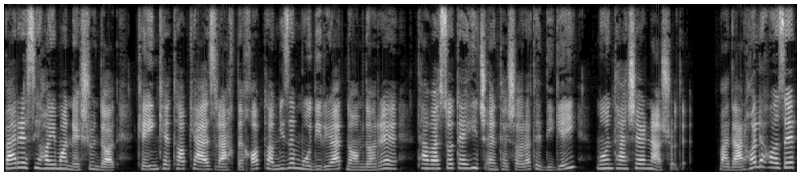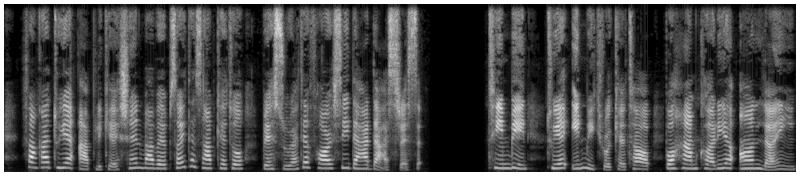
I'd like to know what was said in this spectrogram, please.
بررسی های ما نشون داد که این کتاب که از رخت خواب تا میز مدیریت نام داره توسط هیچ انتشارات دیگه‌ای منتشر نشده و در حال حاضر فقط توی اپلیکیشن و وبسایت سبکتو به صورت فارسی در دسترسه. تیم بین توی این میکرو کتاب با همکاری آنلاین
